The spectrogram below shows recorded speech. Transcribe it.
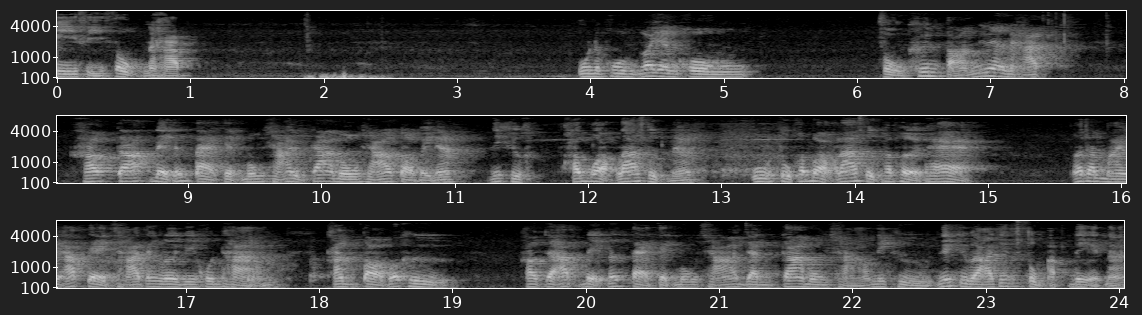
มีสีสุกนะครับ อุณหภูมิก็ยังคงสูงขึ้นต่อเนื่องนะครับเขาจะเดตตั้งแต่เจ็ดโมงเช้าถึงเก้าโมงเช้าต่อไปนะ นี่คือเขาบอกล่าสุดนะอุตุเขาบอกล่าสุดเขาเผยแพร่ ว่าทำไมอัปเดตช้าจังเลยมีคนถามคำตอบก็คือ เขาจะอัปเดตตั้งแต่เจ็ดโมงเช้ายันเก้าโมงเช้านี่คือ นี่คือเวลาที่สุ่มอัปเดตนะ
